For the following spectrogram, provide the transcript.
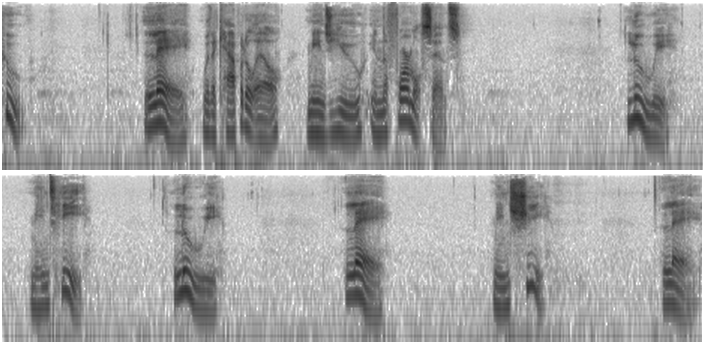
Tu. Lei with a capital L means you in the formal sense. Lui means he. Lui. Lei means she. Lei.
